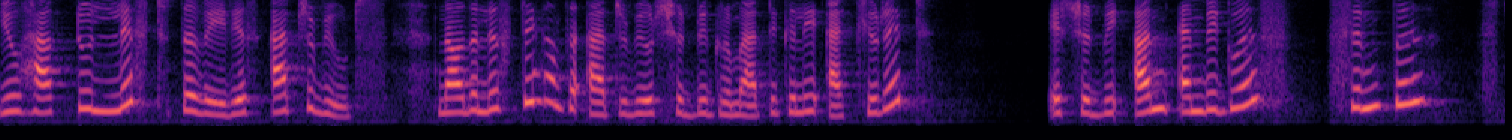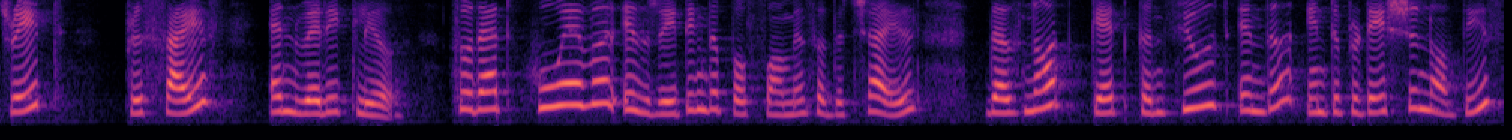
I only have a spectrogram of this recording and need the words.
you have to list the various attributes. Now, the listing of the attributes should be grammatically accurate, it should be unambiguous, simple, straight, precise and very clear. So, that whoever is rating the performance of the child does not get confused in the interpretation of these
